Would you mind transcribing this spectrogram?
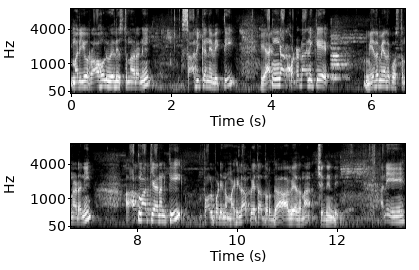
మరియు రాహుల్ వేధిస్తున్నారని సాదిక్ అనే వ్యక్తి ఏకంగా కొట్టడానికే మీద మీదకు వస్తున్నాడని ఆత్మహత్యానికి పాల్పడిన మహిళ పీతాదుర్గ ఆవేదన చెందింది. అని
